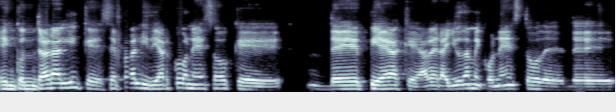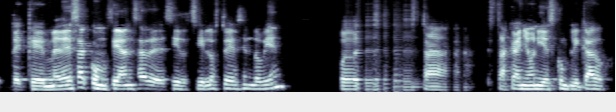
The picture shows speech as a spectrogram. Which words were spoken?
encontrar a alguien que sepa lidiar con eso, que dé pie a que, a ver, ayúdame con esto, de, que me dé esa confianza de decir, sí lo estoy haciendo bien, pues está, está cañón y es complicado.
